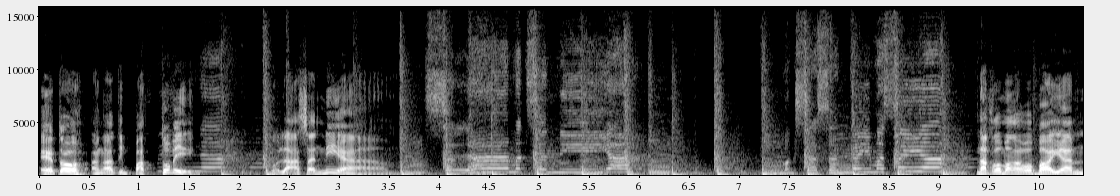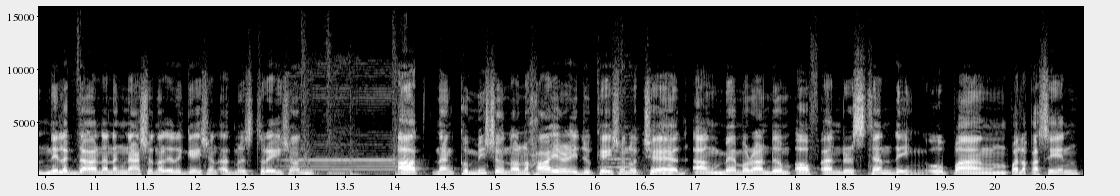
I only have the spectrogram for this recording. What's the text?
Ito ang ating patubig mula sa NIA. Salamat sa niya Magsasakay masaya Nako mga kabayan, nilagdaan na ng National Irrigation Administration at ng Commission on Higher Education o CHED ang Memorandum of Understanding upang palakasin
